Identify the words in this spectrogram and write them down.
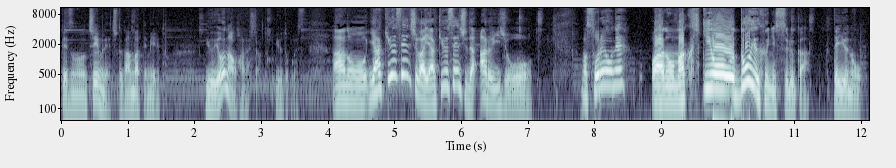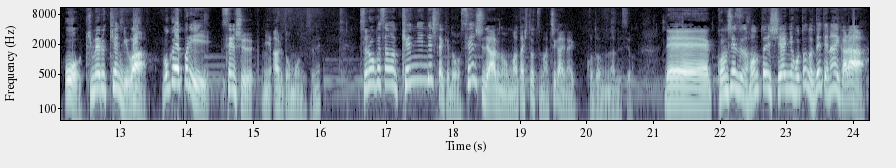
別のチームでちょっと頑張ってみるというようなお話だというところです。あの、野球選手が野球選手である以上、まあそれをね、あの、幕引きをどういう風にするかっていうのを決める権利は、僕はやっぱり選手にあると思うんですよね。鶴岡さんは兼任でしたけど、選手であるのもまた一つ間違いないことなんですよ。で、今シーズン本当に試合にほとんど出てないから、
